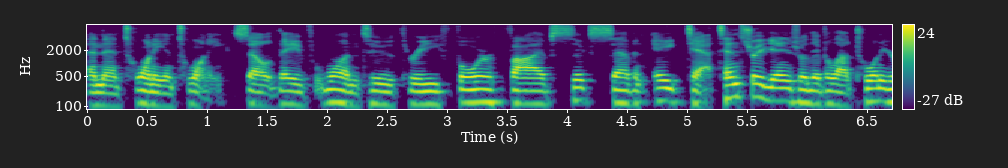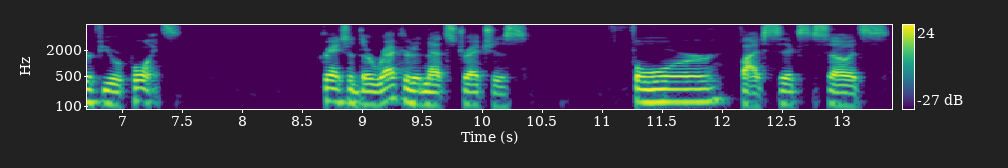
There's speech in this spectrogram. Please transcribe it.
and then 20 and 20. So they've won 2, 3, 4, 5, 6, 7, 8, 10, 10 straight games where they've allowed 20 or fewer points. Granted, their record in that stretch is 4, 5, 6. So it's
